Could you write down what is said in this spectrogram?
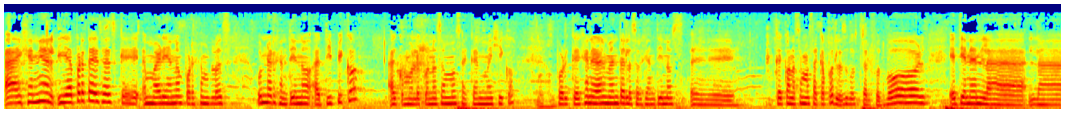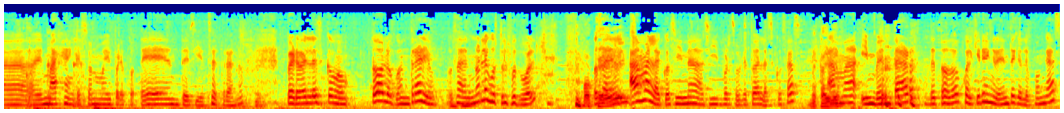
Ay, genial. Y aparte de eso es que Mariano, por ejemplo, es un argentino atípico, a como lo conocemos acá en México, porque generalmente los argentinos eh, que conocemos acá pues les gusta el fútbol, eh, tienen la, la imagen que son muy prepotentes y etcétera, ¿no? Pero él es como todo lo contrario, o sea, no le gusta el fútbol, Ok. o sea, él ama la cocina así por sobre todas las cosas, bien. ama inventar de todo, cualquier ingrediente que le pongas,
